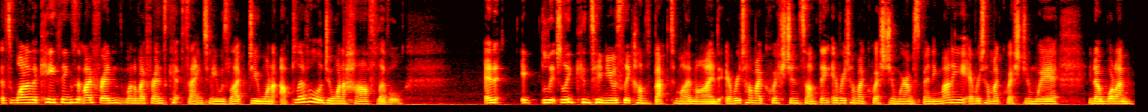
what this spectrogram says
it's one of the key things that my friend, one of my friends kept saying to me was like, do you want to up level or do you want to half level? And it, it literally continuously comes back to my mind every time I question something, every time I question where I'm spending money, every time I question where, you know, what I'm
